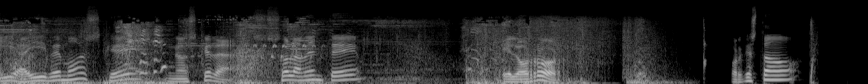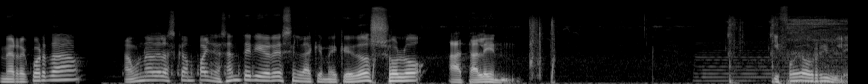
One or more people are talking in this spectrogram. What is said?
Y ahí vemos que nos queda solamente el horror. Porque esto me recuerda a una de las campañas anteriores en la que me quedó solo Atalén. Y fue horrible.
